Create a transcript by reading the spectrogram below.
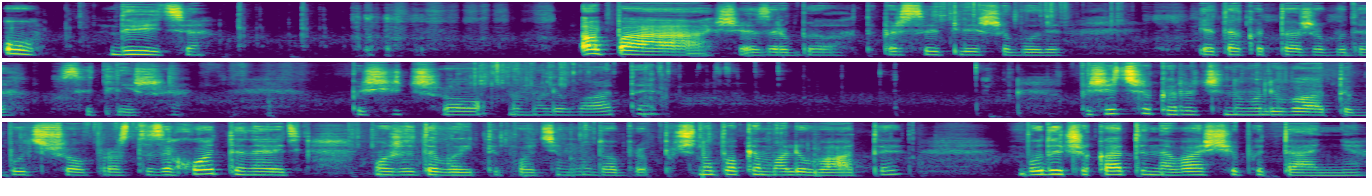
О, дивіться. Опа! Я зробила? Тепер світліше буде. І так теж буде світліше. Пишіть, що намалювати. Пишіть, що, коротше, намалювати. Будь-що. Просто заходьте, навіть можете вийти потім. Ну добре, почну поки малювати. Буду чекати на ваші питання.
